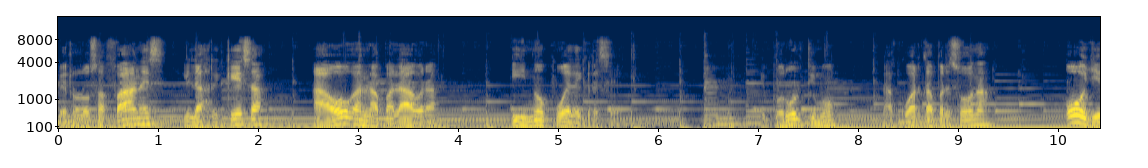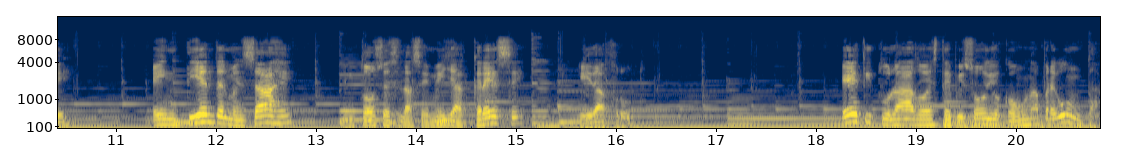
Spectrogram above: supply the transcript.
pero los afanes y la riqueza ahogan la palabra y no puede crecer. Y por último, la cuarta persona oye, entiende el mensaje, entonces la semilla crece y da fruto. He titulado este episodio con una pregunta.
